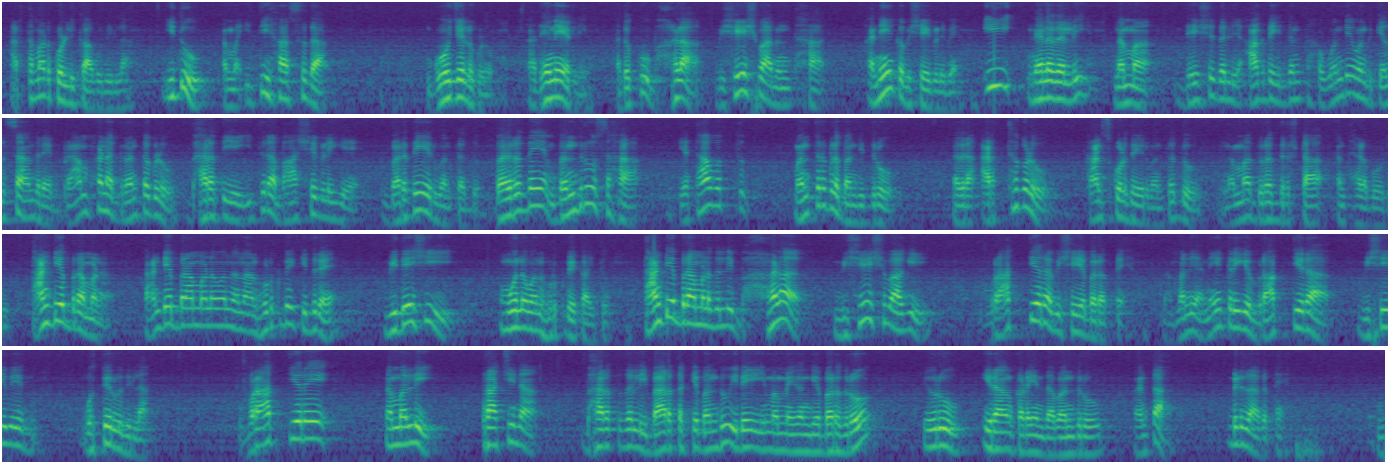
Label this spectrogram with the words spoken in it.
ಅರ್ಥ ಮಾಡ್ಕೊಳ್ಳಿಕ್ಕಾಗೋದಿಲ್ಲ ಇದು ನಮ್ಮ ಇತಿಹಾಸದ ಗೋಜಲುಗಳು. ಅದೇನೇ ಇರಲಿ, ಅದಕ್ಕೂ ಬಹಳ ವಿಶೇಷವಾದಂತಹ ಅನೇಕ ವಿಷಯಗಳಿವೆ. ಈ ನೆಲದಲ್ಲಿ ನಮ್ಮ ದೇಶದಲ್ಲಿ ಆಗದೆ ಇದ್ದಂತಹ ಒಂದೇ ಒಂದು ಕೆಲಸ ಅಂದರೆ ಬ್ರಾಹ್ಮಣ ಗ್ರಂಥಗಳು ಭಾರತೀಯ ಇತರ ಭಾಷೆಗಳಿಗೆ ಬರದೇ ಇರುವಂಥದ್ದು. ಬರದೇ ಬಂದರೂ ಸಹ ಯಥಾವತ್ತು ಮಂತ್ರಗಳು ಬಂದಿದ್ರು ಅದರ ಅರ್ಥಗಳು ಕಾಣಿಸ್ಕೊಳ್ಳದೆ ಇರುವಂಥದ್ದು ನಮ್ಮ ದುರದೃಷ್ಟ ಅಂತ ಹೇಳ್ಬೋದು. ತಾಂಡ್ಯ ಬ್ರಾಹ್ಮಣ ತಾಂಡ್ಯ ಬ್ರಾಹ್ಮಣವನ್ನು ನಾನು ಹುಡುಕಬೇಕಿದ್ರೆ ವಿದೇಶಿ ಮೂಲವನ್ನು ಹುಡುಕಬೇಕಾಯಿತು. ತಾಂಡ್ಯ ಬ್ರಾಹ್ಮಣದಲ್ಲಿ ಬಹಳ ವಿಶೇಷವಾಗಿ ವ್ರಾತ್ಯರ ವಿಷಯ ಬರುತ್ತೆ. ನಮ್ಮಲ್ಲಿ ಅನೇಕರಿಗೆ ವ್ರಾತ್ಯರ ವಿಷಯವೇ ಗೊತ್ತಿರುವುದಿಲ್ಲ. ವ್ರಾತ್ಯರೇ ನಮ್ಮಲ್ಲಿ ಪ್ರಾಚೀನ ಭಾರತದಲ್ಲಿ ಭಾರತಕ್ಕೆ ಬಂದು ಇದೇ ಈ ಗಂಗೆ ಬರೆದ್ರು, ಇವರು ಇರಾನ್ ಕಡೆಯಿಂದ ಬಂದರು ಅಂತ ಬಿಡಲಾಗುತ್ತೆ.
